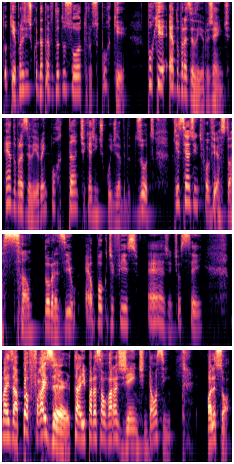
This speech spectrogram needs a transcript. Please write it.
do que para a gente cuidar da vida dos outros. Por quê? Porque é do brasileiro, gente. É do brasileiro. É importante que a gente cuide da vida dos outros. Porque se a gente for ver a situação do Brasil, é um pouco difícil. É, gente, eu sei. Mas a Pfizer tá aí para salvar a gente. Então, assim, olha só.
